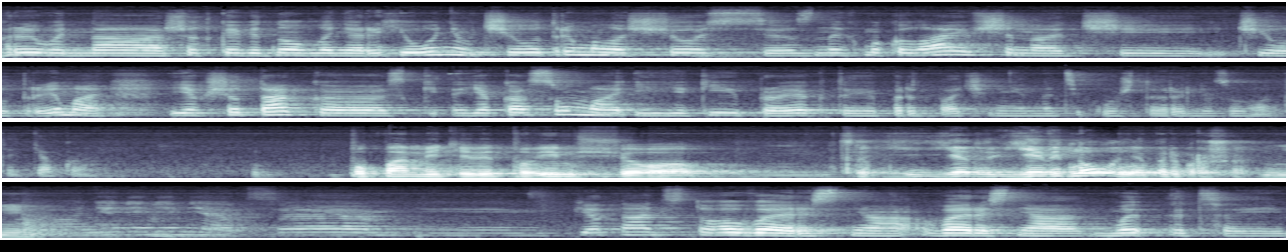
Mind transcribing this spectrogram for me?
гривень на швидке відновлення регіонів. Чи отримала щось з них Миколаївщина, чи, чи отримає? Якщо так, е, яка сума і які проекти передбачені на ці кошти реалізувати? Дякую. По пам'яті відповім, що Це є, є відновлення, перепрошую. ні. Ні, ні, ні, ні. Це м, 15 вересня. Вересня ми цей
